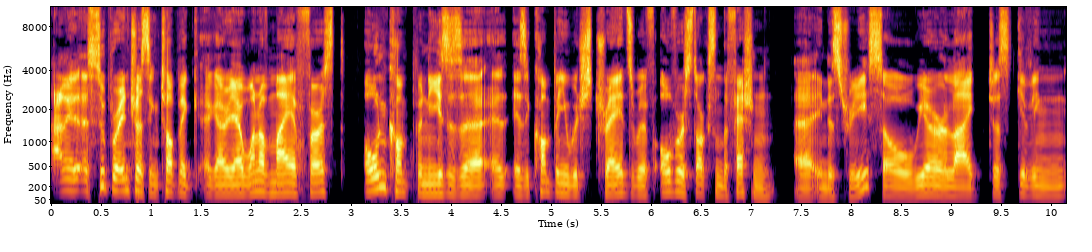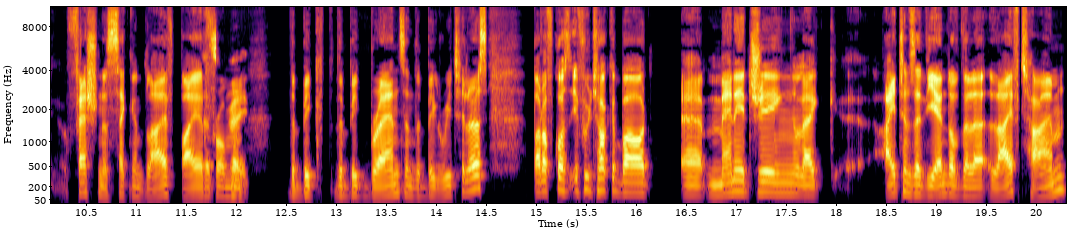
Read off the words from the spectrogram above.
I mean, a super interesting topic, uh, Gary. One of my first own companies is a is a company which trades with overstocks in the fashion uh, industry. So we are like just giving fashion a second life, buy it That's from great. the big the big brands and the big retailers. But of course, if we talk about uh, managing like items at the end of the lifetime,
